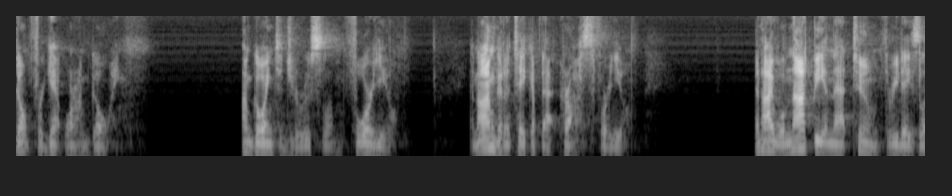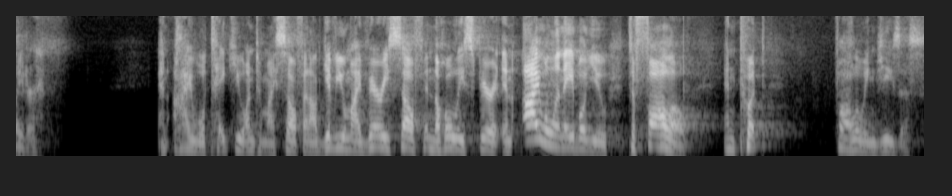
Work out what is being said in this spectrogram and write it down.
don't forget where I'm going. I'm going to Jerusalem for you. And I'm going to take up that cross for you. And I will not be in that tomb three days later. And I will take you unto myself, and I'll give you my very self in the Holy Spirit, and I will enable you to follow and put following Jesus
